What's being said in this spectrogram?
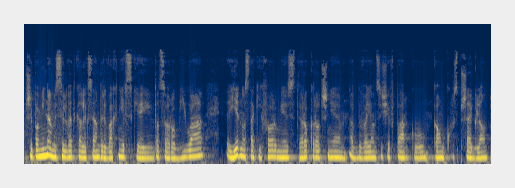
Przypominamy sylwetkę Aleksandry Wachniewskiej, to co robiła. Jedną z takich form jest rokrocznie odbywający się w parku konkurs, przegląd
